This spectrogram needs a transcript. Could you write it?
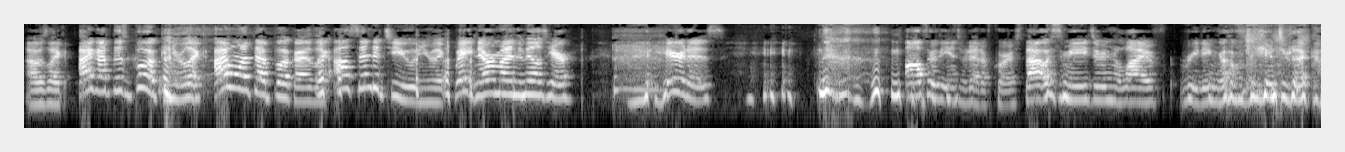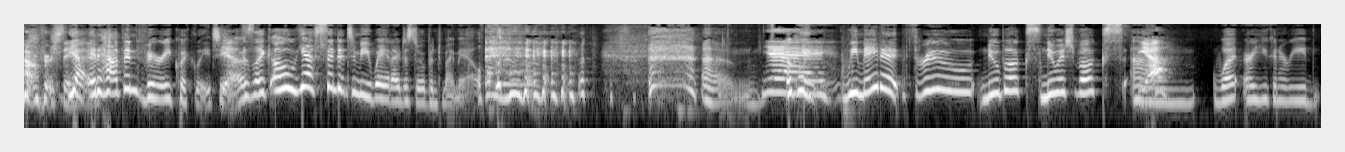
I was like, I got this book. And you were like, I want that book. I was like, I'll send it to you. And you're like, wait, never mind. The mail's here. here it is. All through the internet, of course. That was me doing a live reading of the internet conversation. Yeah, it happened very quickly too. Yes. I was like, oh, yes, send it to me. Wait, I just opened my mail. Yay. okay, we made it through new books, newish books. Um, Yeah. What are you going to read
